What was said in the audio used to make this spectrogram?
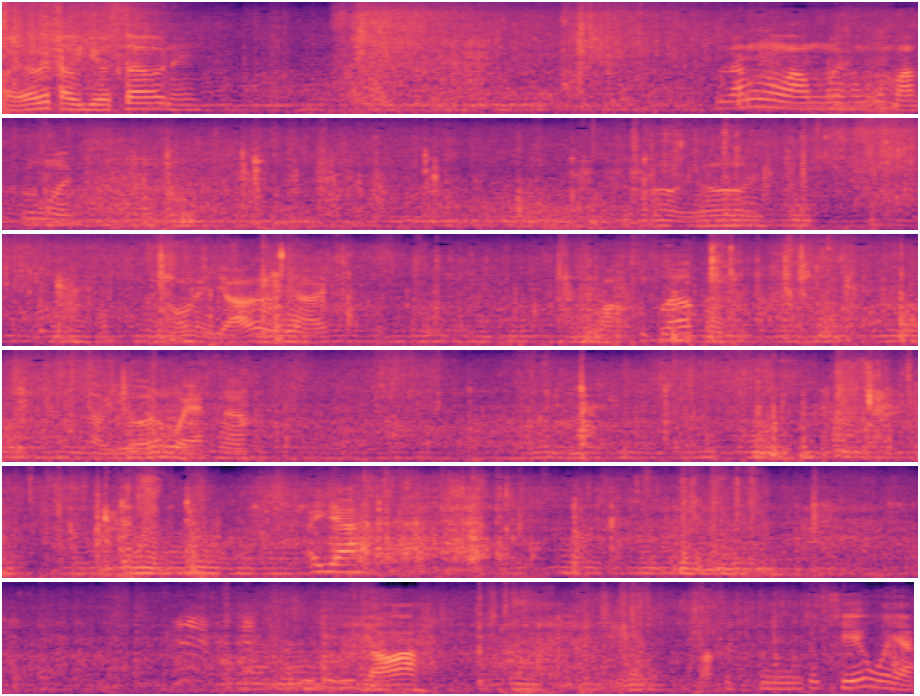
Trời ơi tàu dừa tơ này. Lấn ngon ông ơi, không có mật luôn rồi. Trời ơi. Con này dở rồi nha ơi Mật chiếc lớp này. Tàu dừa nó quẹt nè. Ấy da. Giò. Mật chút xíu quá nha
